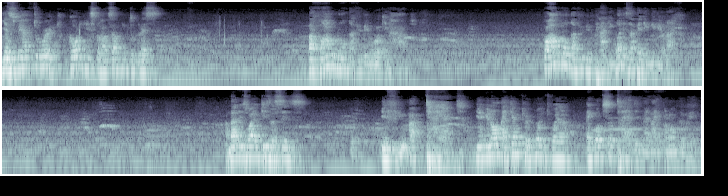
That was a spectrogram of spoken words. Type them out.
Yes, we have to work. God needs to have something to bless. But for how long have you been working hard? For how long have you been planning? What is happening in your life? And that is why Jesus says, if you are tired, you, you know, I came to a point where I got so tired in my life along the way.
